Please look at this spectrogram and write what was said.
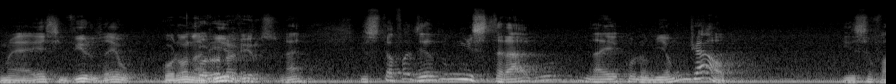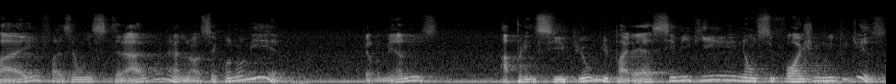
né, esse vírus aí, o coronavírus, coronavírus. Né, isso está fazendo um estrago na economia mundial. Isso vai fazer um estrago na nossa economia. Pelo menos a princípio, me parece-me que não se foge muito disso.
